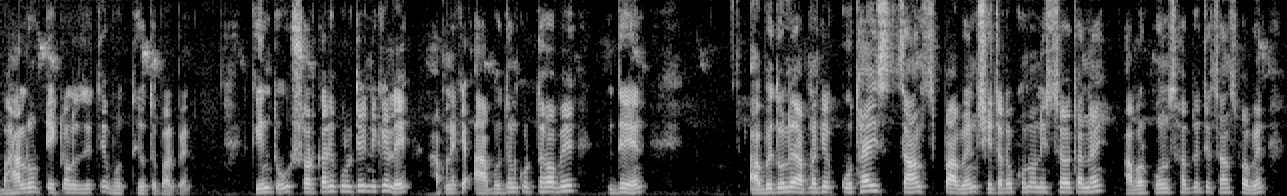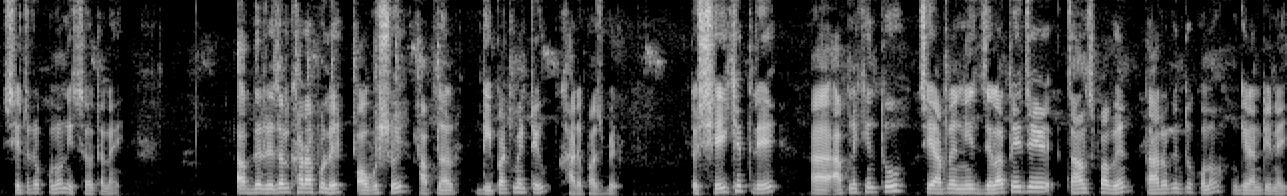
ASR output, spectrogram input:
ভালো টেকনোলজিতে ভর্তি হতে পারবেন। কিন্তু সরকারি পলিটেকনিক্যালে আপনাকে আবেদন করতে হবে দেন আবেদনে আপনাকে কোথায় চান্স পাবেন সেটারও কোনো নিশ্চয়তা নেই, আবার কোন সাবজেক্টে চান্স পাবেন সেটারও কোনো নিশ্চয়তা নেই। আপনার রেজাল্ট খারাপ হলে অবশ্যই আপনার ডিপার্টমেন্টেও খারাপ আসবে। তো সেই ক্ষেত্রে আপনি কিন্তু যে আপনার নিজ জেলাতেই যে চান্স পাবেন তারও কিন্তু কোনো গ্যারান্টি নেই।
